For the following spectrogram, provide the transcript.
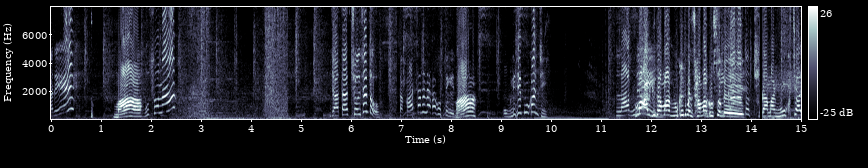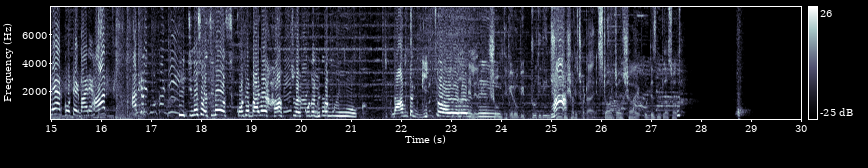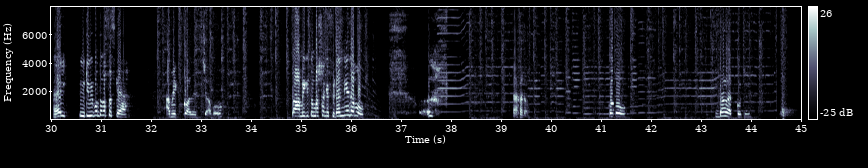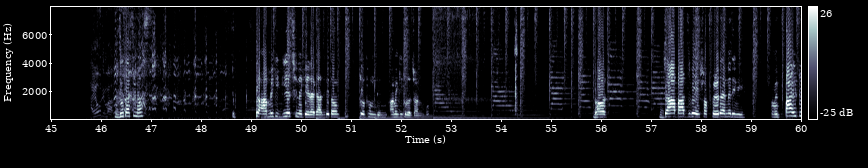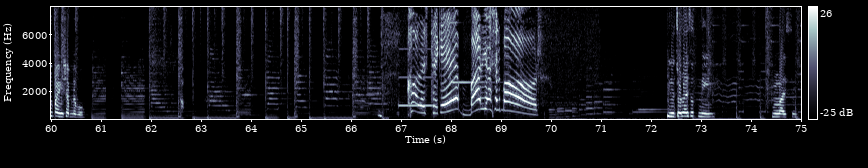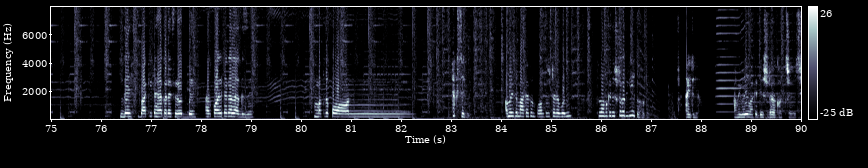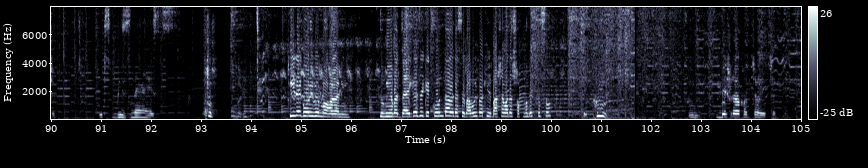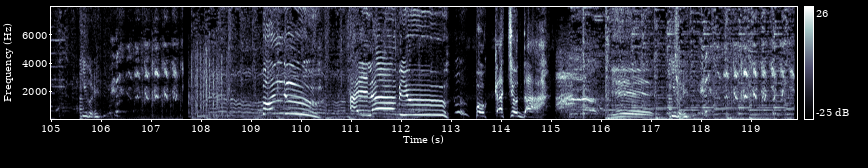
আরে? মা! বুঝো না যাতায়াত চলছে তো? তা কার সাথে দেখা করতে গেছি মা! অগ্নিজিৎ মুখার্জি? লাভ মার। কিন্তু আমার মুখে তোমার ঝামা ঘুষতে দে। আমার মুখ চলে আর কোটের বাইরে হাত। আজকে মুখার্জি। তুই চিনস না চিনস? কোটের বাইরে হাত চল কোটের ভিতরে মুখ। নামটা গীত সোম থেকে রবি প্রতিদিন মা! সন্ধ্যে সাড়ে ছটায়। স্টার জলসায় ও ডিজনি প্লাস এই তুই টিভি বন্ধ করছিস কে? আমি কলেজ যাব। তো আমি কি তোমার সঙ্গে ফিডার নিয়ে যাব? টাকা দাও। কত? দাও এক কোটি। দুটা চিনস আমি কি গিয়েছি নাকি এর আগে? আজকে তো প্রথম দিন। আমি কি করে জানব? ধর, যা বাঁচবে সব ফেরত এনে দিবি। আমি পাই টু পাই হিসাব নেব। কিনে চলে আইসত নি হুম আইসি। দে বাকি টাকা করে ফেরত দে। আর কয় টাকা লাগছে? মাত্র পন এক সেকেন্ড আমি যদি মাকে এখন পঞ্চাশ টাকা বলি তো আমাকে দেড়শো টাকা দিয়ে তো হবে। আইডিয়া আমি বলি মাকে দেড়শো টাকা খরচা হয়েছে। ইটস বিজনেস কি রে গরিবের মহারানী? তুমি আবার জায়গা থেকে কোন তাল গাছে বাবুই পাখির বাসা বাঁধার স্বপ্ন দেখতেছো? হুম। দেড়শো টাকা খরচা হয়েছে। বন্ধু আই লাভ ইউ পোকা চোদা।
